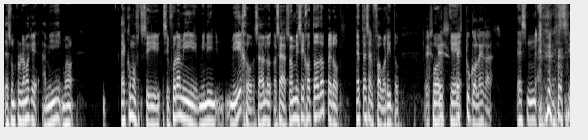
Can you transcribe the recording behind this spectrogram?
es un programa que a mí, bueno, es como si, si fuera mi, mi, hijo. O sea, lo- o sea, son mis hijos todos, pero este es el favorito. Es, porque- es, es tu colegas. Es sí.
